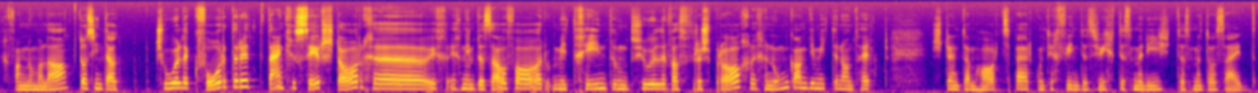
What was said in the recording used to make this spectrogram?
ich fange nochmal an, da sind auch die Schulen gefordert, denke ich, sehr stark. Äh, ich, ich nehme das auch wahr mit Kindern und Schülern, was für einen sprachlichen Umgang die miteinander hat, stehen am Harzberg und ich finde es wichtig, dass man, dass man da sagt,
